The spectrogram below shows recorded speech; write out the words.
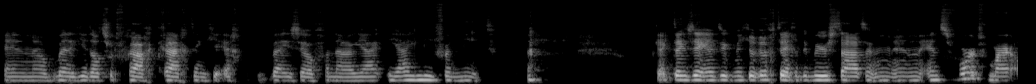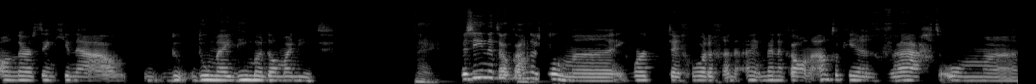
En op het moment dat je dat soort vragen krijgt, denk je echt bij jezelf van, nou, jij, jij liever niet. Kijk, tenzij je natuurlijk met je rug tegen de muur staat en, en, enzovoort. Maar anders denk je, nou, doe, doe mij die maar dan maar niet. Nee. We zien het ook andersom. Uh, ik word tegenwoordig, en eh, ben ik al een aantal keren gevraagd om, uh,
